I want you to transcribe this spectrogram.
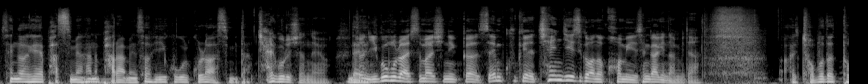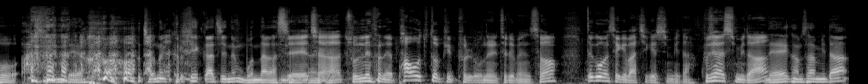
생각해 봤으면 하는 바람에서 이 곡을 골라왔습니다. 잘 고르셨네요. 네. 전 이 곡을 말씀하시니까 샘 쿡의 Changes Gonna Come이 생각이 납니다. 아, 저보다 더 하시는데요. 저는 그렇게까지는 못 나갔습니다. 네, 자, 존 레논의 Power to the People 오늘 들으면서 뜨거운 세계 마치겠습니다. 고생하셨습니다. 네, 감사합니다.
